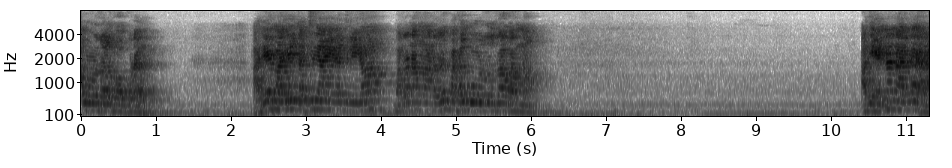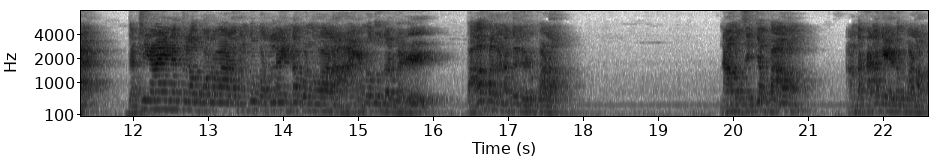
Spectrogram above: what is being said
பொழுதில் போகக்கூடாது அதே மாதிரி தட்சிணாயனத்திலையும் மரணமானது பகல் பொழுதில் தான் வரணும். அது என்னன்னாக்க தட்சிணாயனத்தில் போகிறவாளை வந்து முதல்ல என்ன பண்ணுவாளாம் யமதூதர்கள் பாப கணக்கை எடுப்பாளாம். நாம் செஞ்ச பாவம் அந்த கணக்கை எடுப்பாளாம்.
